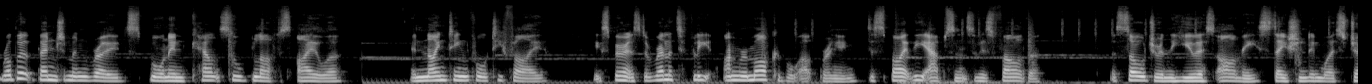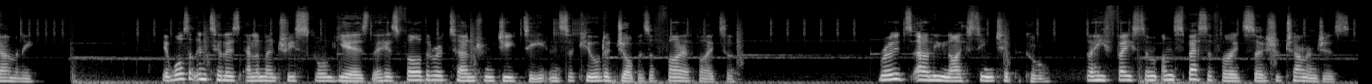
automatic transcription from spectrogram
Robert Benjamin Rhoades, born in Council Bluffs, Iowa, in 1945, experienced a relatively unremarkable upbringing despite the absence of his father, a soldier in the US Army stationed in West Germany. It wasn't until his elementary school years that his father returned from duty and secured a job as a firefighter. Rhoades' early life seemed typical, though he faced some unspecified social challenges.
